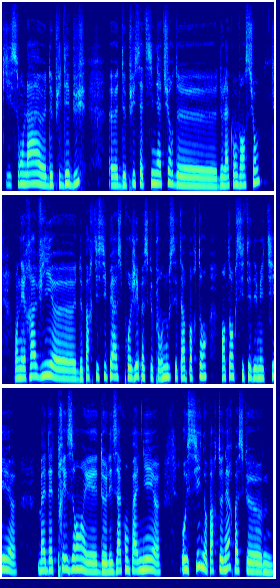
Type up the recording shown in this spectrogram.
qui sont là euh, depuis le début, depuis cette signature de, de la convention. On est ravis de participer à ce projet parce que pour nous, c'est important en tant que Cité des métiers bah, d'être présent et de les accompagner aussi, nos partenaires, parce que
